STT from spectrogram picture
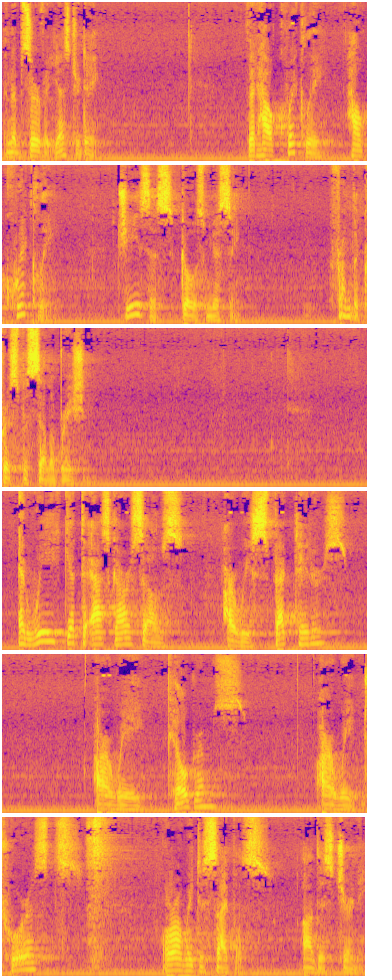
and observe it yesterday, that how quickly, how quickly Jesus goes missing from the Christmas celebration. And we get to ask ourselves are we spectators? Are we pilgrims? Are we tourists? Or are we disciples on this journey?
